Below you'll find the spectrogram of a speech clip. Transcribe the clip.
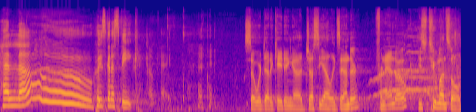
Hello. Who's going to speak? Okay. So we're dedicating uh, Jesse Alexander, Fernando. He's two months old.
